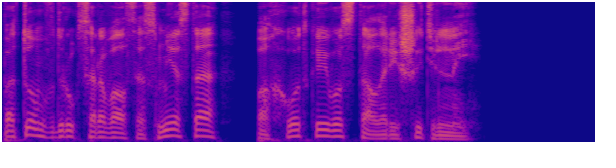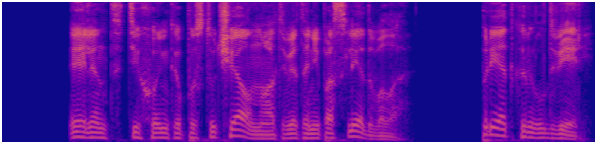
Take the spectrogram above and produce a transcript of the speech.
Потом вдруг сорвался с места, походка его стала решительной. Элленд тихонько постучал, но ответа не последовало. Приоткрыл дверь.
